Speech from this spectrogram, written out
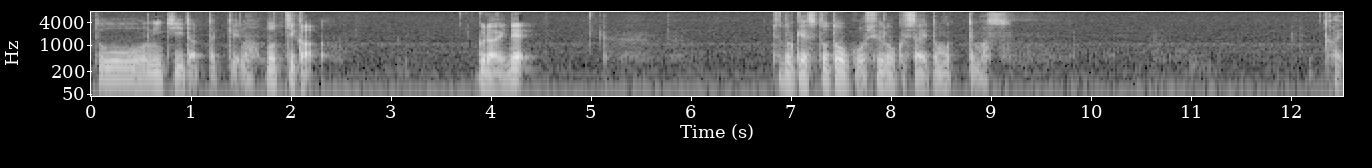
土日だったっけな、どっちかぐらいで、ちょっとゲストトークを収録したいと思ってます。はい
